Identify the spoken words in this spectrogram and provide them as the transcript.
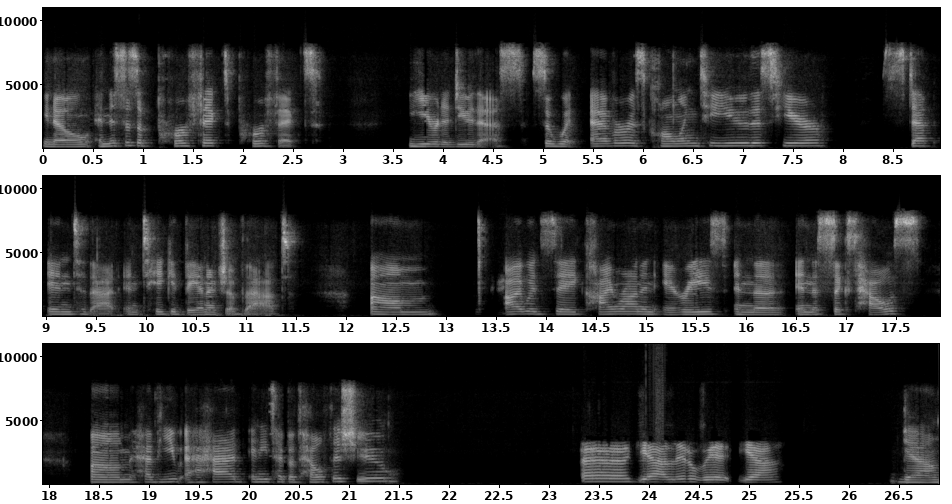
you know, and this is a perfect, perfect year to do this. So, whatever is calling to you this year, step into that and take advantage of that. Um, I would say Chiron and Aries in the in the sixth house. Um, have you had any type of health issue? Uh, yeah, a little bit. Yeah. Yeah.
